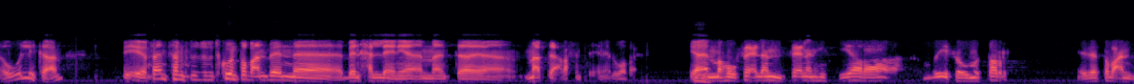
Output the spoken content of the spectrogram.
أو اللي كان. فأنت بتكون طبعا بين آه، بين حلين يا إما أنت ما بتعرف أنت يعني الوضع. يا إما هو فعلا فعلا هي السيارة نظيفة ومضطر. إذا طبعا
